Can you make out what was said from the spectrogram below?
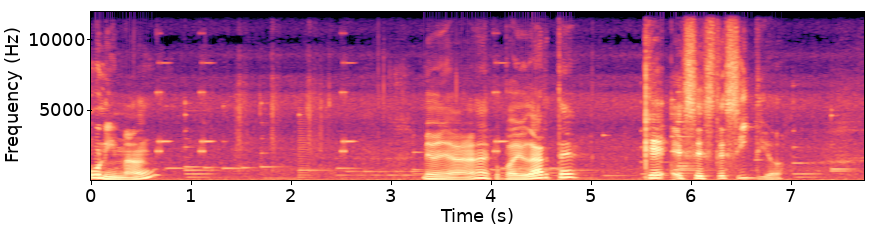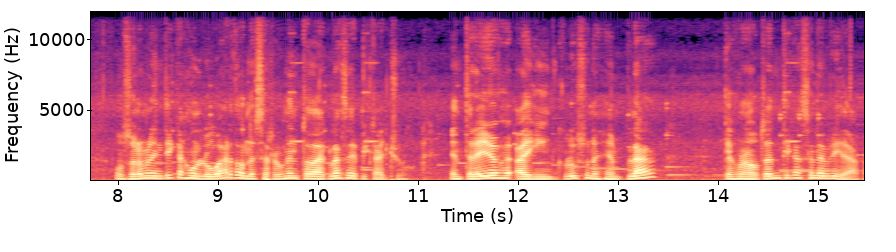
Un imán. Bienvenido, que puedo ayudarte qué es este sitio. Como su nombre indica, es un lugar donde se reúnen toda clase de Pikachu. Entre ellos hay incluso un ejemplar que es una auténtica celebridad.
